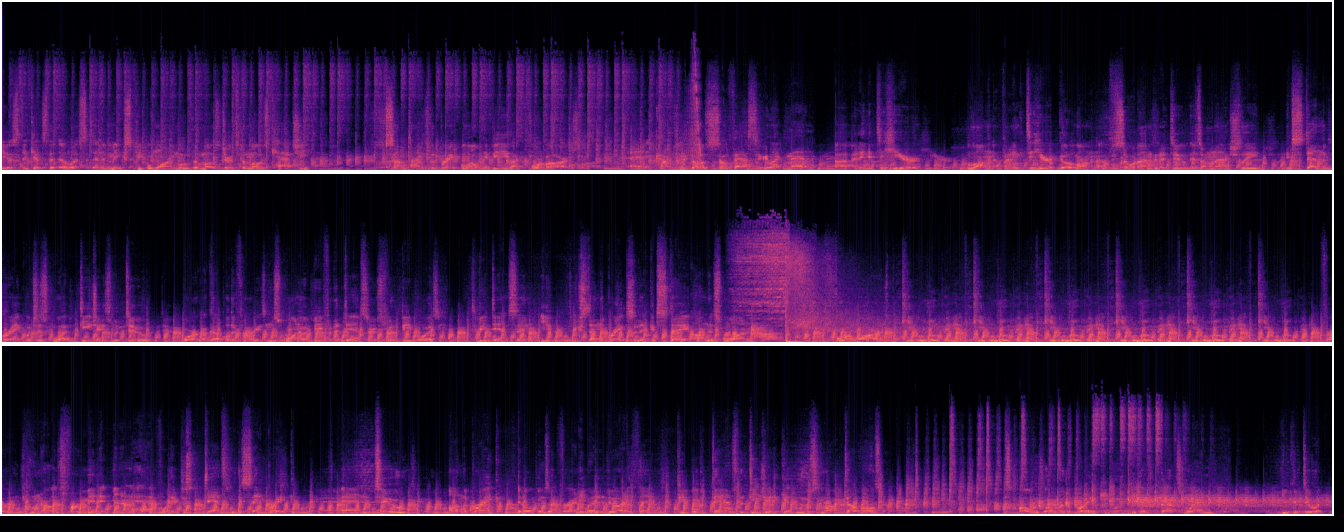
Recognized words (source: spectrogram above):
The it gets the illest, and it makes people want to move the most, or it's the most catchy. Sometimes the break will only be like four bars and it comes and it goes so fast that you're like, man, uh, I didn't get to hear long enough. I didn't get to hear it go long enough. So what I'm gonna do is I'm gonna actually extend the break, which is what DJs would do for a couple different reasons. One, it would be for the dancers, for the b-boys to be dancing. You extend the break so they could stay on this one four but keep looping it, keep looping it, keep looping it, keep looping it, keep looping it, keep looping it for who knows, for a minute, minute and a half, where they're just dancing the same break. And two, on the break, it opens up for anybody to do anything. People to dance, the DJ to get loose and rock doubles. It's always over the break because that's when you could do it.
